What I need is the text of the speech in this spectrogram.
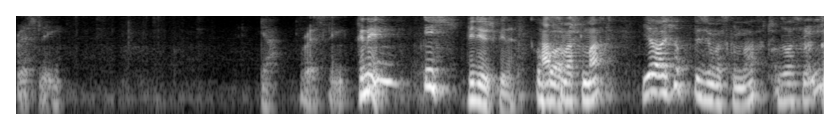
Wrestling. Ja. Wrestling. René, Ich? Videospiele. Oh Hast du Gott. was gemacht? Ja, ich habe ein bisschen was gemacht. Sowas wie ich?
